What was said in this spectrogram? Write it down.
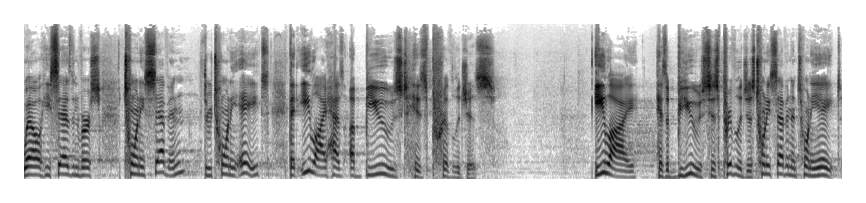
Well, he says in verse 27 through 28 that Eli has abused his privileges. Eli has abused his privileges. 27 and 28.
